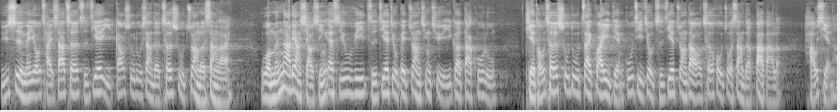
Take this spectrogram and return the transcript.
于是没有踩刹车，直接以高速路上的车速撞了上来。我们那辆小型 SUV 直接就被撞进去一个大窟窿，铁头车速度再快一点，估计就直接撞到车后座上的爸爸了，好险啊！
